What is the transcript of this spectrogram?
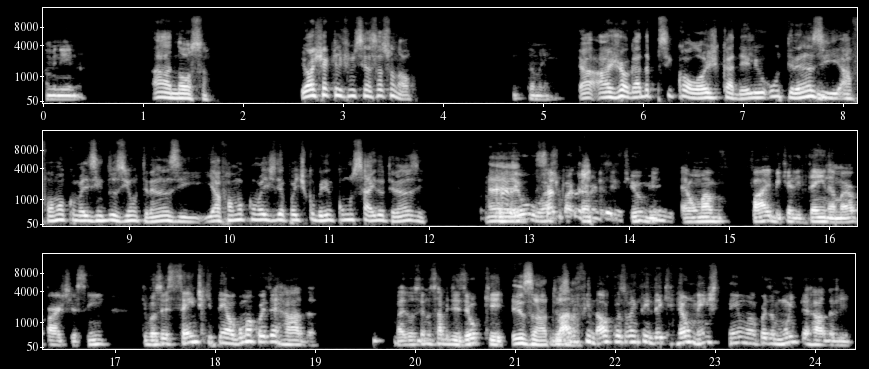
a menina Ah, nossa. Eu achei aquele filme sensacional. também. A, a jogada psicológica dele, o transe, a forma como eles induziam o transe e a forma como eles depois descobriram como sair do transe. É, eu sabe acho o que eu bacana desse filme é uma vibe que ele tem na maior parte assim, que você sente que tem alguma coisa errada, mas você não sabe dizer o que. Exato, Lá exato. no final que você vai entender que realmente tem uma coisa muito errada ali.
